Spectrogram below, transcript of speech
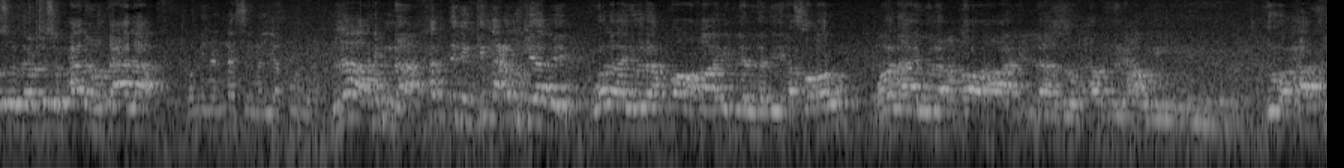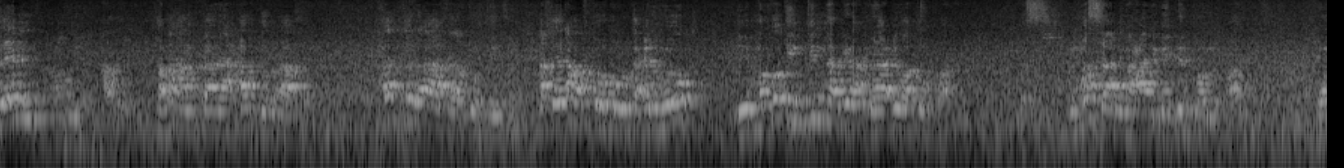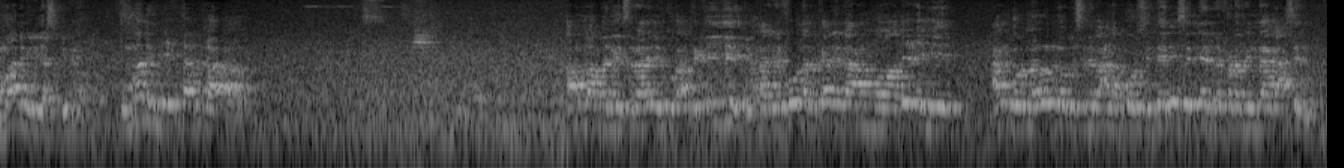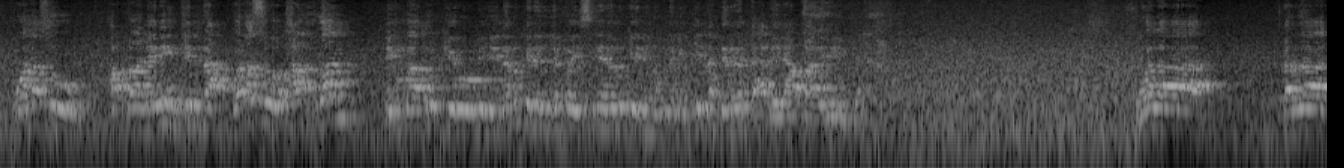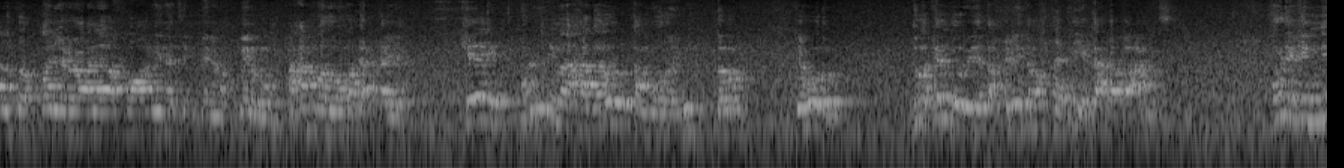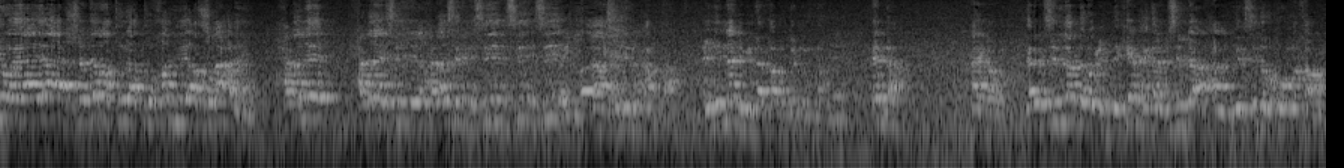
سبحانه وتعالى. ومن الناس من يقول لا هنا حتى إن كنا عدك يا بي ولا يلقاها إلا الذين صبروا. ولا يلقاها إلا ذو حظ عظيم. ذو حظ عظيم. طبعا كان حظ الآخر حظ الآخر تهديتي أخيرا أفتوه بقول علمه يما قلت إن كنا قرأ راعي وطوبة بس. ومسا بمعاني بيتين طول وما لم يسبق وما يعتم كاكا. أما بني إسرائيل تبعتكي يحرفون الكلمة عن مواضعه عن قرن رلو بسن معنى قرصتين سنة اللي فرد من ناقع سن ونسوا أبالينين كنا ونسوا حظا مما ذكروا به. نمكن اللي فيسنين نمكن نمكن من كنا درد علينا أبالينين ولا تزال تطلع على خائنة منهم. محمد ومكة كيف كل ما حضروا التنبورين يهود دوما كن دورية تحتمين تمحتها هي كهرباء بعمل فولك إني ويا يا الشجرة لا تخلي أصلها حدا ليه؟ حدا يسي حدا سي سي سي سي عندنا محطة عندنا من قبل النوم إلا. أيوة قال بس الله درو عندك. كيف قال بس الله حل بيرسل حكومة تامة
